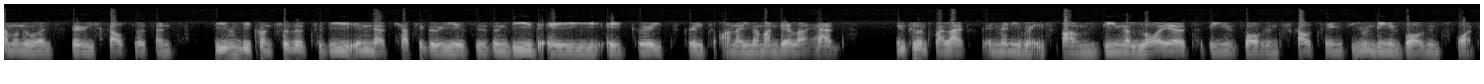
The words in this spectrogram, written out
someone who was very selfless, and to even be considered to be in that category is, is indeed a, a great, great honor. You know, Mandela had influenced my life in many ways, from being a lawyer to being involved in scouting to even being involved in sports.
